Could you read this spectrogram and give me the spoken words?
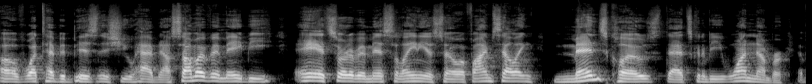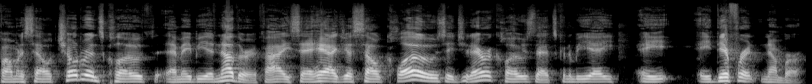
of what type of business you have. Now, some of it may be, hey, it's sort of a miscellaneous. So if I'm selling men's clothes, that's going to be one number. If I'm going to sell children's clothes, that may be another. If I say, hey, I just sell clothes, a generic clothes, that's going to be a, a, a different number.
